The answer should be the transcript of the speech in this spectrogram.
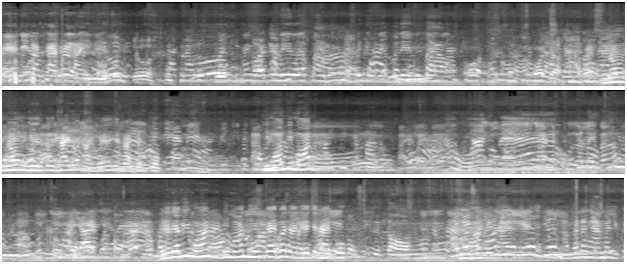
เอ๊ะนี่ราคาเท่าไหร่เนี่ยน้องน้องยืนตรงท้ายรถหน่อยเดี๋ยวจะถ่ายเป็นปกพี่หมอนพี่หมอนคืออะไรบ้างอา ยายฝนตกแล้วเดี๋ยวเดี๋ยวเดี๋ยวพี่หมอนพี่หมอนยืนใกล้เพื่อนหน่อยเดี๋ยวจะถ่ายปกส่งที่อื่นต่อพี่หมอนเอาพนักงานมาอยู่ใก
